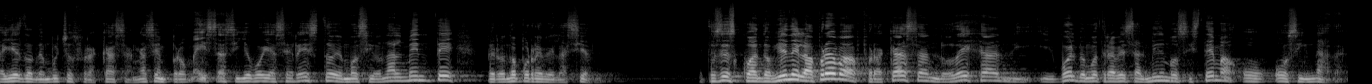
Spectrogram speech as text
ahí es donde muchos fracasan. Hacen promesas y yo voy a hacer esto emocionalmente, pero no por revelación. Entonces cuando viene la prueba, fracasan, lo dejan y, vuelven otra vez al mismo sistema o sin nada.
